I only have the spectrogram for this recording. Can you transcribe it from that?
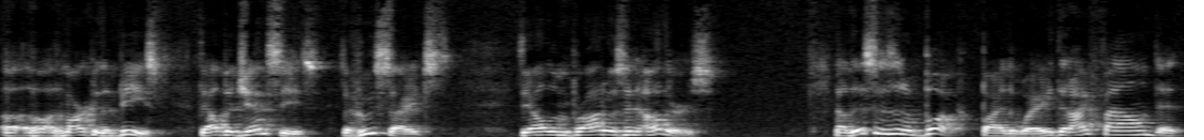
uh, the mark of the beast. The Albigenses, the Hussites, the Alumbrados, and others. Now, this isn't a book, by the way, that I found that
